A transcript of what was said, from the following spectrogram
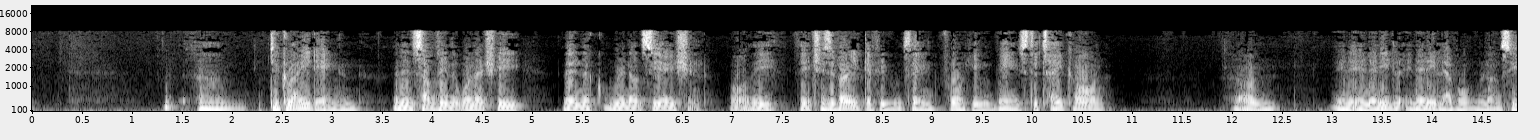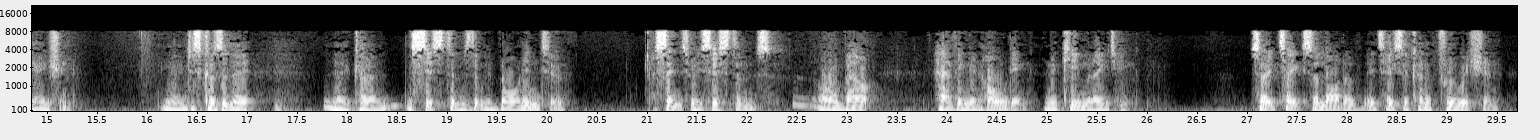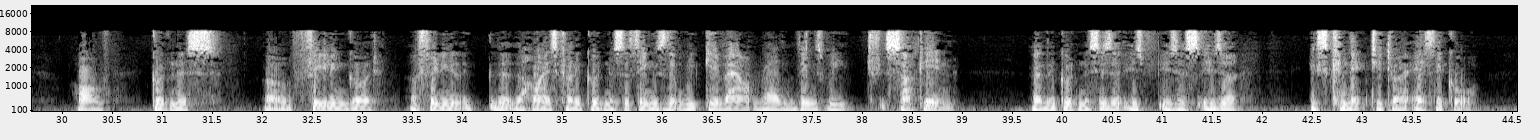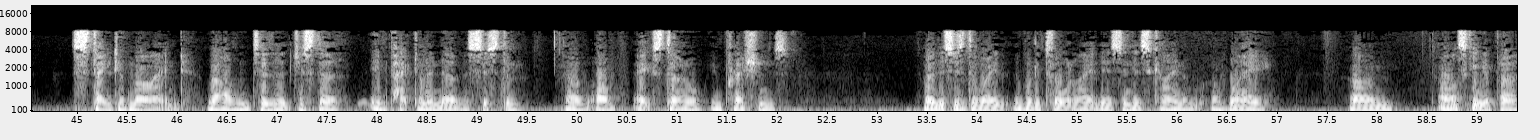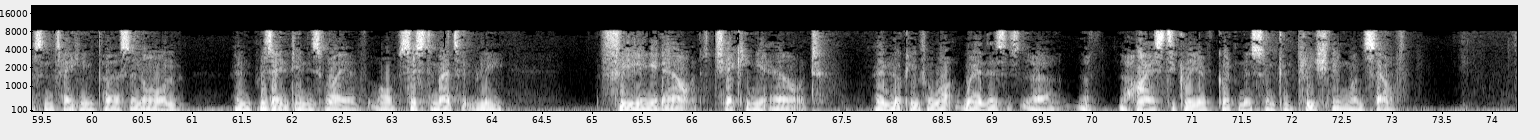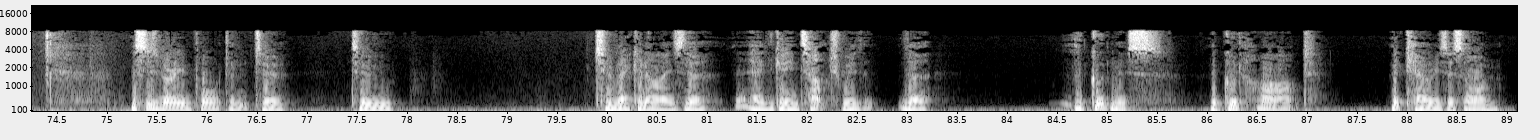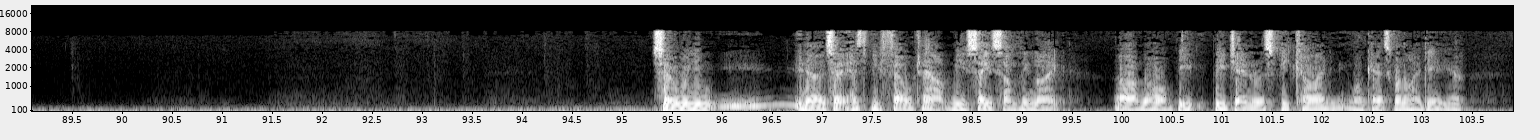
uh, um, degrading, and, and then something that one actually, then the renunciation, or the which is a very difficult thing for human beings to take on. Um, in, in any in any level renunciation. You know, just because of the the kind of the systems that we're born into, sensory systems are about having and holding and accumulating. So it takes a lot of it takes a kind of fruition of goodness, of feeling good, of feeling the, the highest kind of goodness of things that we give out rather than things we suck in. And the goodness is a, is is a, is a is connected to our ethical state of mind rather than to the, just the impact on a nervous system of, of, external impressions. So this is the way that the Buddha taught like this in this kind of, of way. Um, asking a person, taking a person on, and presenting this way of, of systematically feeling it out, checking it out, and looking for what where there's uh, a the highest degree of goodness and completion in oneself. This is very important to to to recognize the and get in touch with the the goodness, the good heart that carries us on. So when you you know, so it has to be felt out when you say something like uh, well, be, be generous, be kind. Well, okay, that's one idea, yeah.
